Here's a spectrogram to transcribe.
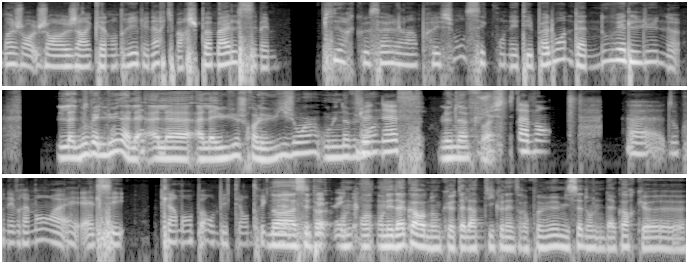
moi j'ai un calendrier lunaire qui marche pas mal. C'est même pire que ça, j'ai l'impression. C'est qu'on n'était pas loin de la nouvelle lune La nouvelle lune, elle, elle a, elle a eu lieu, je crois, le 8 juin ou le 9 le juin 9, Le 9, ouais. juste avant. Euh, donc on est vraiment, euh, elle, s'est clairement pas embêté entre guillemets. Non, c'est le pas. On, est d'accord. Donc, tu as l'air de t'y connaître un peu mieux, Missed. On est d'accord que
